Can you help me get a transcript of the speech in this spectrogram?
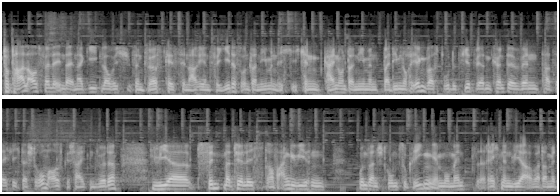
Totalausfälle in der Energie, glaube ich, sind Worst-Case-Szenarien für jedes Unternehmen. Ich, ich kenne kein Unternehmen, bei dem noch irgendwas produziert werden könnte, wenn tatsächlich der Strom ausgeschalten würde. Wir sind natürlich darauf angewiesen, unseren Strom zu kriegen. Im Moment rechnen wir aber damit,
